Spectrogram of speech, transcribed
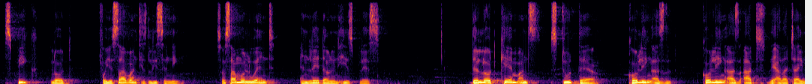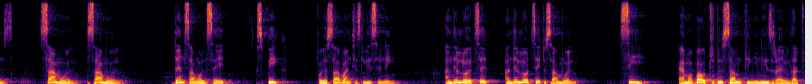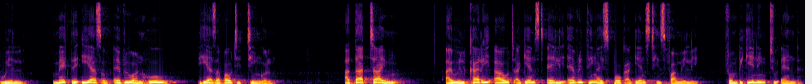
Speak, Lord, for your servant is listening. So Samuel went and lay down in his place. The Lord came and stood there, calling as, calling as at the other times, Samuel, Samuel. Then Samuel said, Speak, for your servant is listening. And the Lord said, and the Lord said to Samuel, See, I am about to do something in Israel that will make the ears of everyone who hears about it tingle. At that time, I will carry out against Eli everything I spoke against his family, from beginning to end.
